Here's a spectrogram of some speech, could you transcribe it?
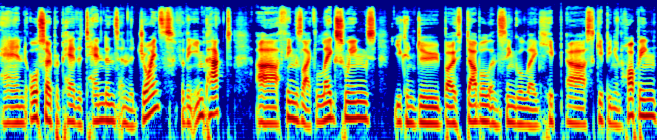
and also prepare the tendons and the joints for the impact. Uh, things like leg swings, you can do both double and single leg hip uh, skipping and hopping,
